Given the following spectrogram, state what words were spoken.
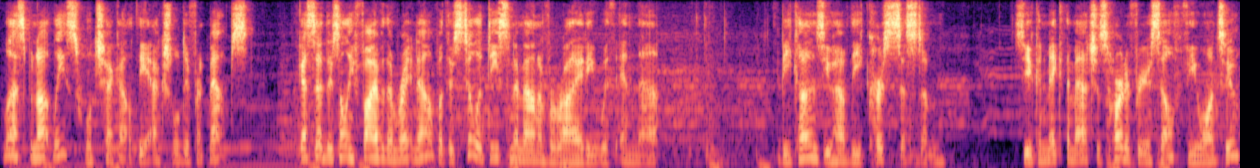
Last but not least, we'll check out the actual different maps. Like I said, there's only five of them right now, but there's still a decent amount of variety within that. Because you have the curse system, so you can make the matches harder for yourself if you want to,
